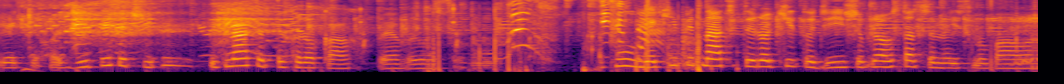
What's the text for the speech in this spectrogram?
в якихось 2015 роках появилася. Фу, які 15 роки тоді ще Brawl Stars не існувало.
